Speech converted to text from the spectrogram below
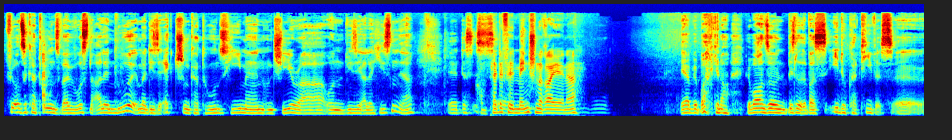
für unsere Cartoons, weil wir wussten alle nur immer diese Action-Cartoons, He-Man und She-Ra und wie sie alle hießen, ja. Äh, das ist, Komplette äh, Film-Menschenreihe, ne? Ja, wir brauchen, genau, wir brauchen so ein bisschen was Edukatives. Äh.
